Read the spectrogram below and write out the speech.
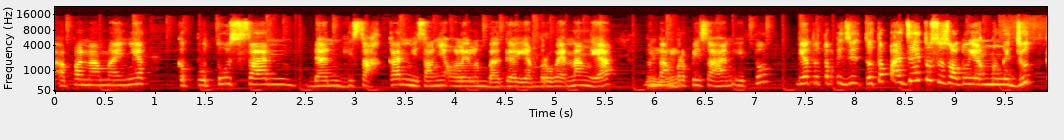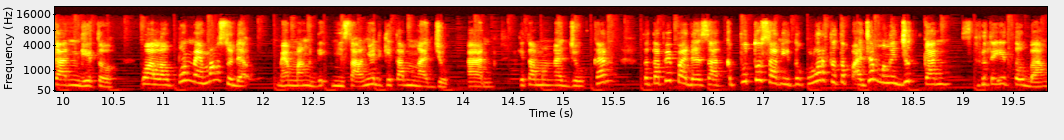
apa namanya keputusan dan disahkan misalnya oleh lembaga yang berwenang ya tentang Hmm. perpisahan itu, ya tetap tetap aja itu sesuatu yang mengejutkan gitu. Walaupun memang sudah memang di- misalnya kita mengajukan, kita mengajukan, tetapi pada saat keputusan itu keluar tetap aja mengejutkan seperti itu, bang.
